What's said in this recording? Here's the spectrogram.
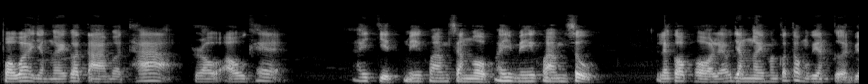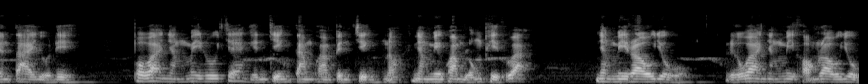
เพราะว่ายังไงก็ตามเมื่อถ้าเราเอาแค่ ให้จิตมีความสงบให้มีความสุข แล้วก็พอแล้วยังไงมันก็ต้องเวียนเกิดเวียนตายอยู่ดี เพราะว่ายังไม่รู้แจ้งเห็นจริงตามความเป็นจริงเนาะยังมีความหลงผิดว่า ยังมีเราอยู่ หรือว่ายังมีของเราอยู่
